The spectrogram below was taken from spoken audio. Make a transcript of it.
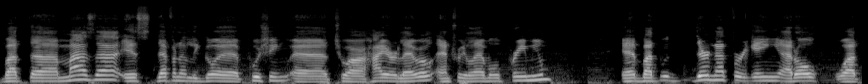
But uh, Mazda is definitely go, uh, pushing uh, to a higher level, entry level premium. Uh, but they're not forgetting at all what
